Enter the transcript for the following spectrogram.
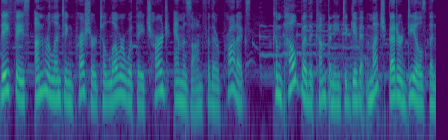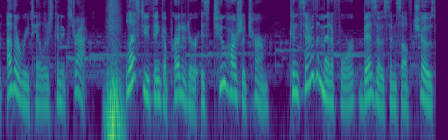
they face unrelenting pressure to lower what they charge Amazon for their products, compelled by the company to give it much better deals than other retailers can extract. Lest you think a predator is too harsh a term, Consider the metaphor Bezos himself chose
